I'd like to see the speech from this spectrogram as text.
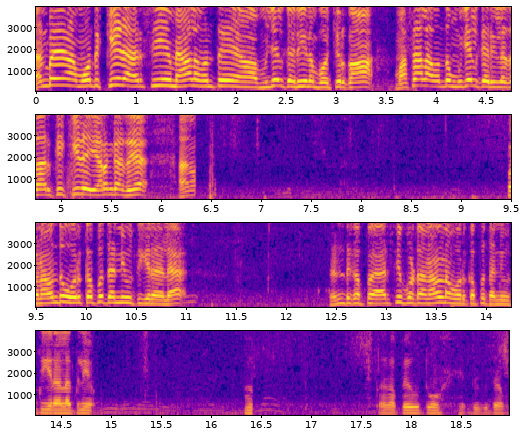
நண்பரே நம்ம வந்து கீழே அரிசி மேலே வந்து முயல் கறி நம்ம வச்சுருக்கோம். மசாலா வந்து முயல் கறியில் தான் இருக்குது கீழே இறங்காது. அதனால் இப்போ நான் வந்து ஒரு கப்பு தண்ணி ஊற்றிக்கிறேன் அதில். ரெண்டு கப்பு அரிசி போட்டதுனால நான் ஒரு கப்பு தண்ணி ஊற்றிக்கிறேன் எல்லாத்துலேயும். கப்பே ஊற்றுவோம் எதுக்கு தான்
